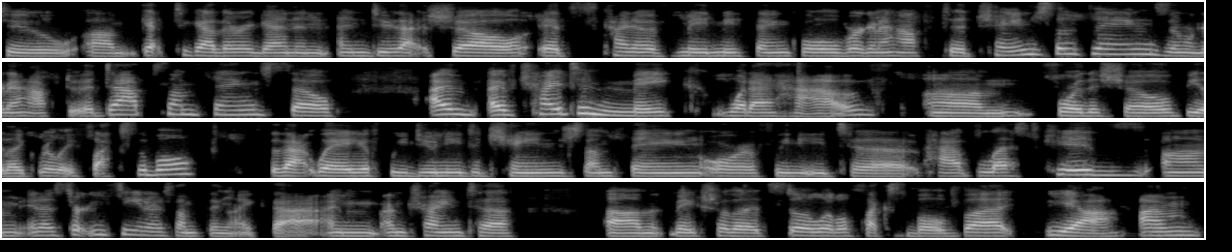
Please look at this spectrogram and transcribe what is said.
to um, get together again and, and do that show, it's kind of made me think, well, we're going to have to change some things and we're going to have to adapt some things. So I've, I've tried to make what I have um, for the show be like really flexible. So that way, if we do need to change something or if we need to have less kids um, in a certain scene or something like that, I'm, I'm trying to um, make sure that it's still a little flexible. But yeah, I'm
